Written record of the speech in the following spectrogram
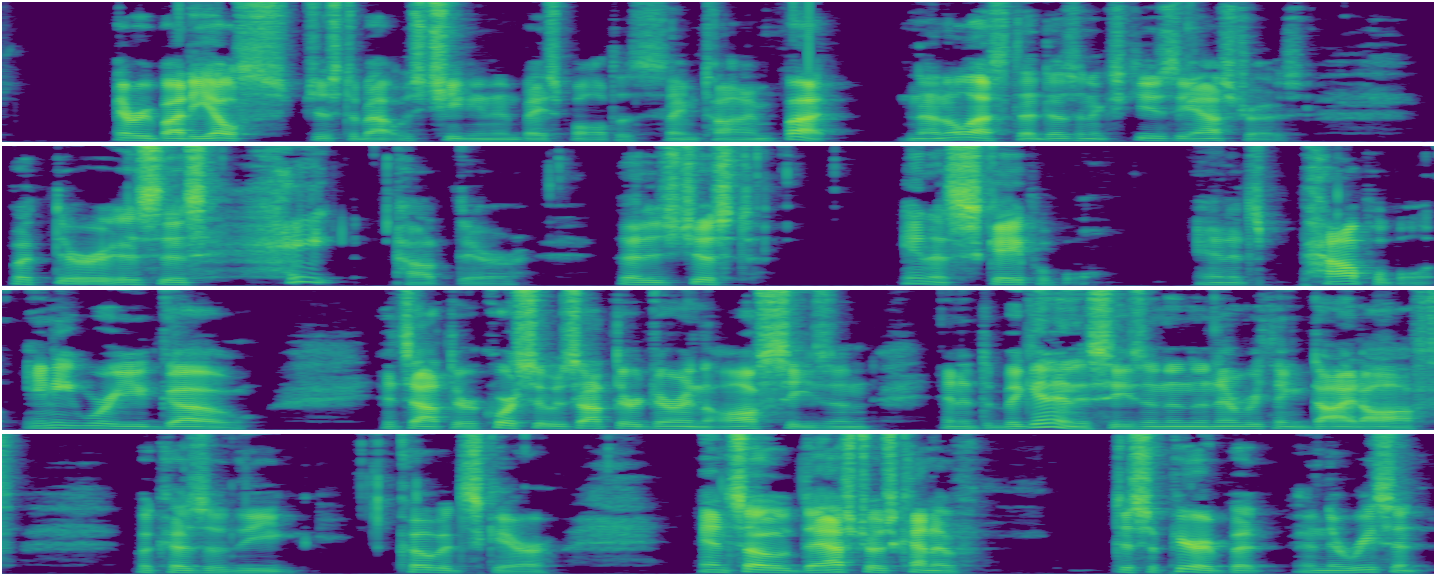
everybody else just about was cheating in baseball at the same time, but nonetheless, that doesn't excuse the Astros. But there is this hate out there that is just inescapable and it's palpable anywhere you go it's out there. Of course, it was out there during the off season and at the beginning of the season, and then everything died off because of the COVID scare. And so the Astros kind of disappeared, but in their recent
